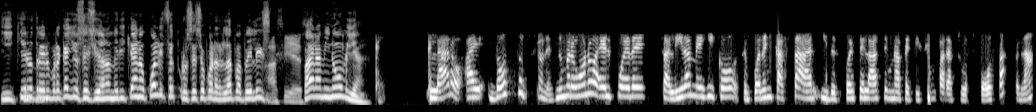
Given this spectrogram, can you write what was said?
y quiero traer por acá, yo soy ciudadano americano. ¿Cuál es el proceso para arreglar papeles Así es. para mi novia? Claro, hay dos opciones. Número uno, él puede salir a México, se pueden casar y después él hace una petición para su esposa, ¿verdad?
